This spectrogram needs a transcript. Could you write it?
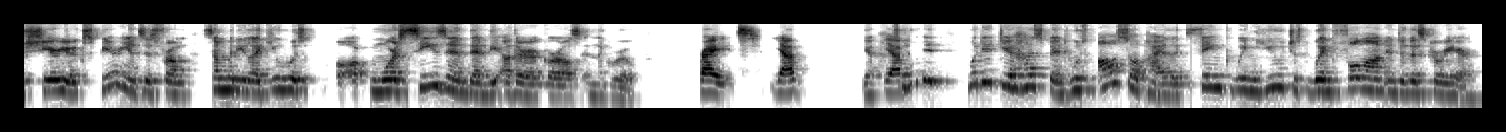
share your experiences from somebody like you who's uh, more seasoned than the other girls in the group right yep yeah. Yeah. So what did what did your husband, who's also a pilot, think when you just went full on into this career?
